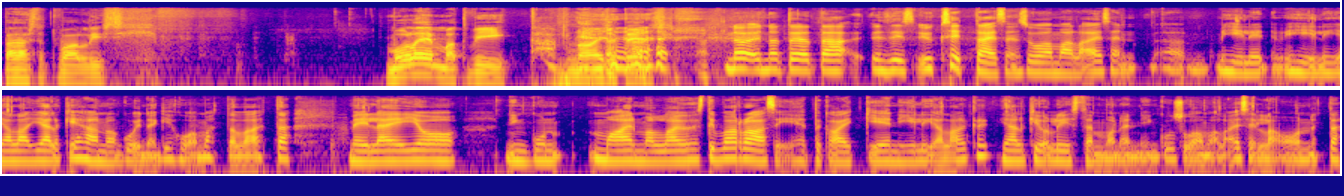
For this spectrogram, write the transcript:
päästöt vaan lisiin. Molemmat viittaa, naiset ensin. no, no tuota, siis yksittäisen suomalaisen hiili, hiilijalanjälkihän on kuitenkin huomattava, että meillä ei ole niin kuin maailmanlaajuisesti varaa siihen, että kaikkien hiilijalanjälki olisi sellainen niin kuin suomalaisilla on. Että,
